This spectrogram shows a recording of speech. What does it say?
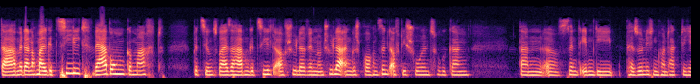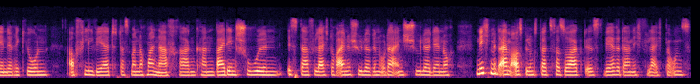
Da haben wir dann nochmal gezielt Werbung gemacht, beziehungsweise haben gezielt auch Schülerinnen und Schüler angesprochen, sind auf die Schulen zugegangen. Dann äh, sind eben die persönlichen Kontakte hier in der Region auch viel wert, dass man nochmal nachfragen kann. Bei den Schulen ist da vielleicht noch eine Schülerin oder ein Schüler, der noch nicht mit einem Ausbildungsplatz versorgt ist. Wäre da nicht vielleicht bei uns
